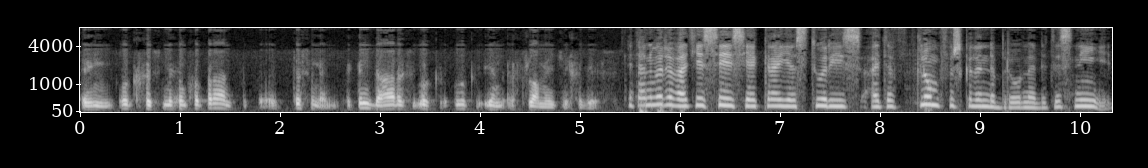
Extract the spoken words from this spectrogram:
En ook gesmet om gepraat uh, tussenin. Ek dink daar is ook ook 'n vlammetjie gewees. Met ander woorde wat jy sê jy kry jou stories uit 'n klomp verskillende bronne. Dit is nie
